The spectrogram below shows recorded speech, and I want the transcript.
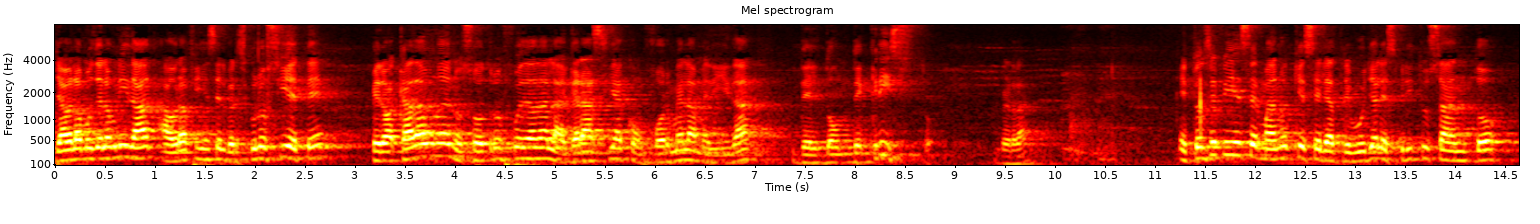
ya hablamos de la unidad. Ahora fíjese el versículo 7 pero a cada uno de nosotros fue dada la gracia conforme a la medida del don de Cristo, ¿verdad? Entonces fíjese hermano que se le atribuye al Espíritu Santo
